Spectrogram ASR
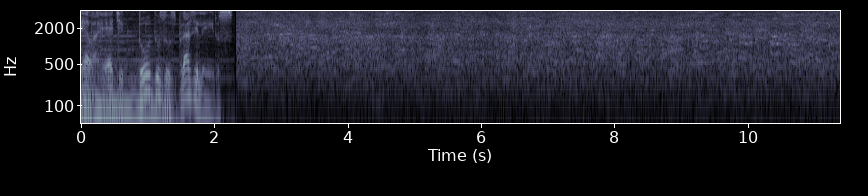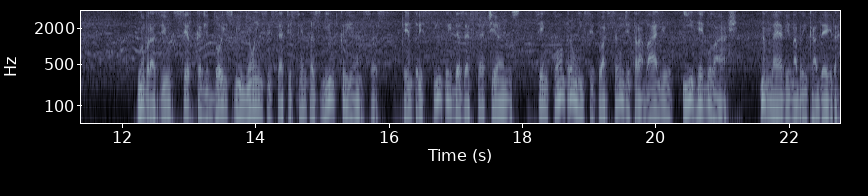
Ela é de todos os brasileiros. No Brasil, cerca de 2 milhões e 700 mil crianças entre 5 e 17 anos se encontram em situação de trabalho irregular. Não leve na brincadeira.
